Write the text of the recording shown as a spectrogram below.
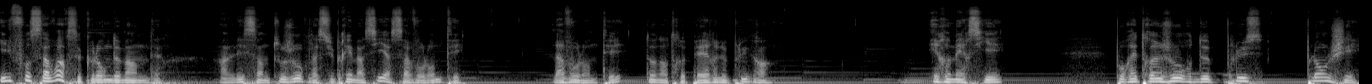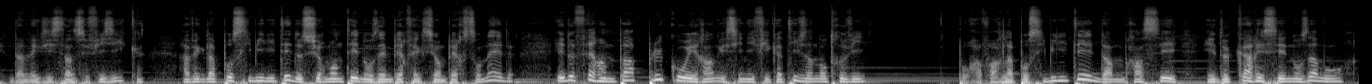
il faut savoir ce que l'on demande, en laissant toujours la suprématie à sa volonté. La volonté de notre Père le plus grand. Et remercier pour être un jour de plus plongé dans l'existence physique avec la possibilité de surmonter nos imperfections personnelles et de faire un pas plus cohérent et significatif dans notre vie, pour avoir la possibilité d'embrasser et de caresser nos amours,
